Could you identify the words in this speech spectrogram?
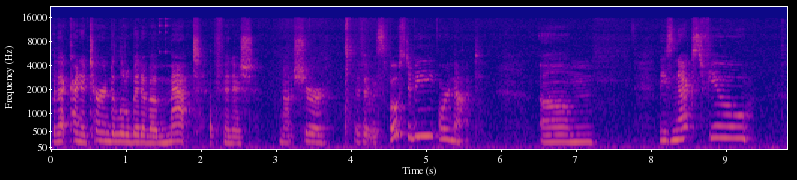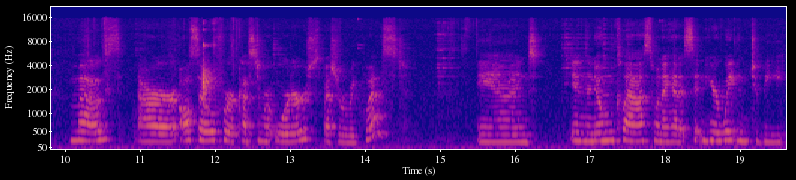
but that kind of turned a little bit of a matte finish not sure if it was supposed to be or not. Um, these next few mugs are also for a customer order, special request. And in the gnome class, when I had it sitting here waiting to be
